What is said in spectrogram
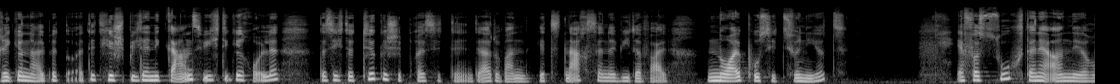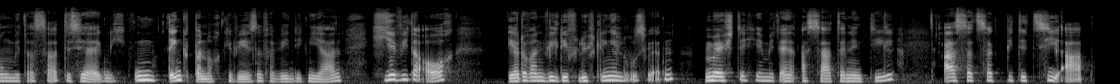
regional bedeutet. Hier spielt eine ganz wichtige Rolle, dass sich der türkische Präsident Erdogan jetzt nach seiner Wiederwahl neu positioniert Er versucht eine Annäherung mit Assad, das ist ja eigentlich undenkbar noch gewesen vor wenigen Jahren. Hier wieder auch, Erdogan will die Flüchtlinge loswerden, möchte hier mit Assad einen Deal. Assad sagt, bitte zieh ab.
